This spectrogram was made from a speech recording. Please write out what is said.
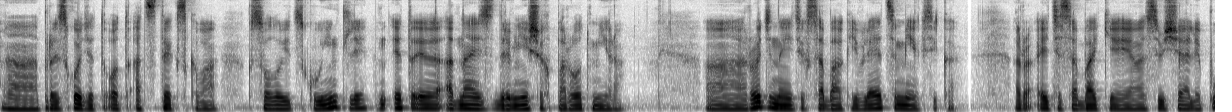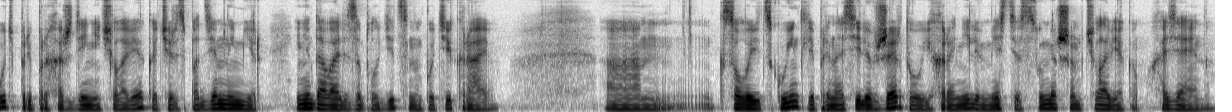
А, происходит от ацтекского Ксолоицкуинтли. Это одна из древнейших пород мира. Родиной этих собак является Мексика. Эти собаки освещали путь при прохождении человека через подземный мир и не давали заблудиться на пути к раю. Ксолоицкуинтли приносили в жертву и хоронили вместе с умершим человеком, хозяином.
